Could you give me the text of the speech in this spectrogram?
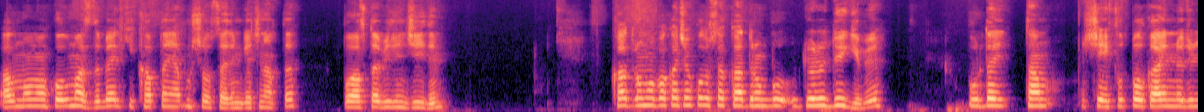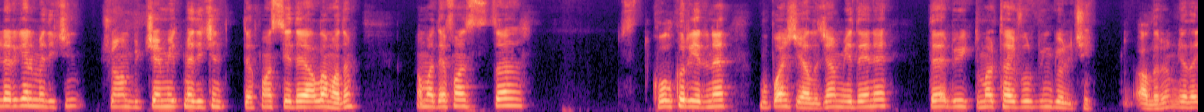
almamak olmazdı. Belki kaptan yapmış olsaydım geçen hafta. Bu hafta birinciydim. Kadroma bakacak olursak kadrom bu görüldüğü gibi. Burada tam şey futbol kayının ödülleri gelmediği için şu an bütçem yetmediği için defans yedeği alamadım. Ama defansta Kolkır yerine Mupanşi'yi alacağım. Yedeğine de büyük ihtimal Tayfur Bingöl'ü çek alırım. Ya da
